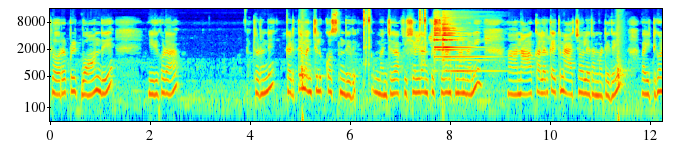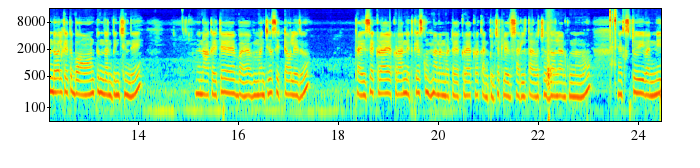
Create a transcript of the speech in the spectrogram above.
ఫ్లోరల్ ప్రింట్ బాగుంది. ఇది కూడా చూడండి కడితే మంచి లుక్ వస్తుంది ఇది. మంచిగా అఫీషియల్గా అనిపిస్తుంది అనుకున్నాను కానీ నా కలర్కి అయితే మ్యాచ్ అవ్వలేదన్నమాట ఇది. వైట్గా ఉండే వాళ్ళకైతే బాగుంటుంది అనిపించింది. నాకైతే మంచిగా సెట్ అవ్వలేదు. ప్రైస్ ఎక్కడ ఎక్కడ అని వెతికేసుకుంటున్నాను అనమాట ఎక్కడ ఎక్కడ కనిపించట్లేదు. సర్లే తర్వాత చూద్దాంలే అనుకున్నాను. నెక్స్ట్ ఇవన్నీ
